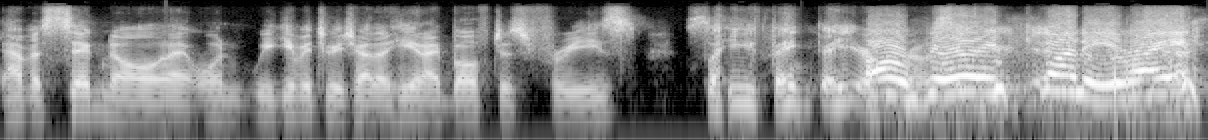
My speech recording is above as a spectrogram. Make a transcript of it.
have a signal that when we give it to each other, he and I both just freeze. So you think that you're oh, very funny, right?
